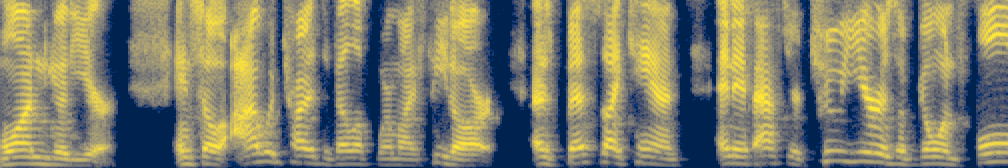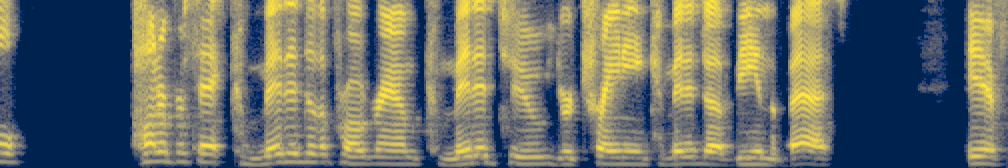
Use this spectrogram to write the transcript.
one good year. And so I would try to develop where my feet are as best as I can. And if after two years of going full 100% committed to the program, committed to your training, committed to being the best, if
